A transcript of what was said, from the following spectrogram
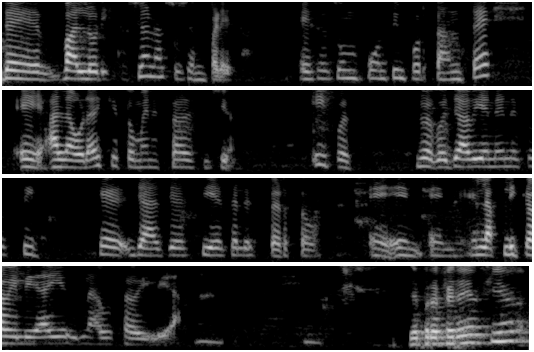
de valorización a sus empresas. Ese es un punto importante eh, a la hora de que tomen esta decisión. Y pues Luego ya vienen esos tips que ya Jessy es el experto eh, en, la aplicabilidad y en la usabilidad. De preferencia,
